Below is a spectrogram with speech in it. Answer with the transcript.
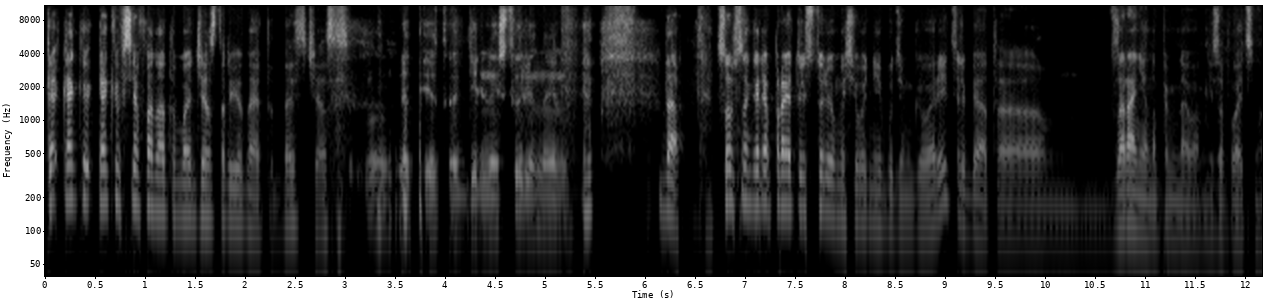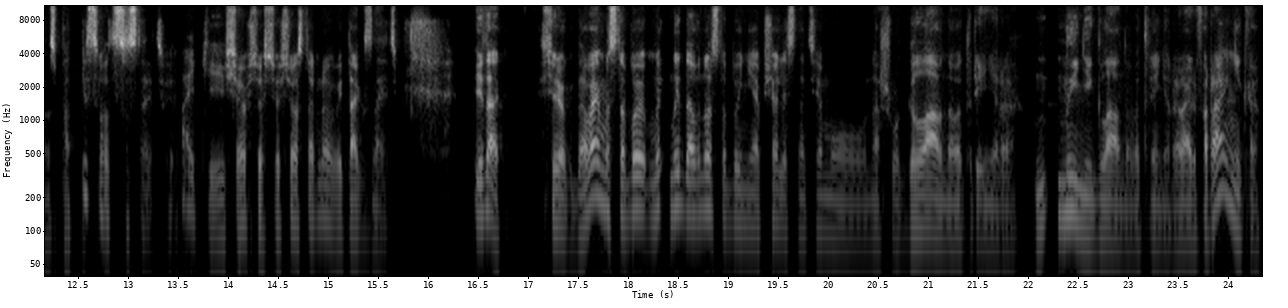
Как, как, как и все фанаты Манчестер Юнайтед, да, сейчас? Ну, это, это отдельная история, наверное. Да. Собственно говоря, про эту историю мы сегодня и будем говорить, ребята. Заранее напоминаю вам, не забывайте на нас подписываться, ставить свои лайки и все, все, все, все остальное вы и так знаете. Итак, Серег, давай мы с тобой, мы, мы давно с тобой не общались на тему нашего главного тренера, ныне главного тренера Ральфа Рангника.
